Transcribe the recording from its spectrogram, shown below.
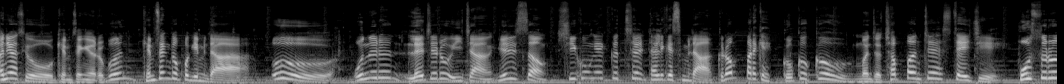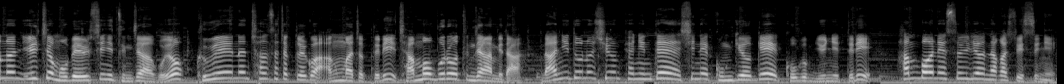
안녕하세요 갬생 여러분. 갬생돋보기입니다. 우 오늘은 레제로 2장 1성 시공의 끝을 달리겠습니다. 그럼 빠르게 고고고. 먼저 첫 번째 스테이지. 보스로는 1.5배율 신이 등장하고요. 그 외에는 천사적들과 악마적들이 잡몹으로 등장합니다. 난이도는 쉬운 편인데 신의 공격에 고급 유닛들이 한 번에 쓸려 나갈 수 있으니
